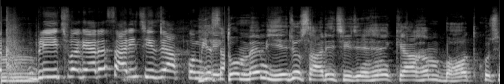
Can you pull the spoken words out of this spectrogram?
ब्लीच वगैरह सारी चीज़ें आपको मिलेगी। तो मैम ये जो सारी चीज़ें हैं क्या हम बहुत कुछ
